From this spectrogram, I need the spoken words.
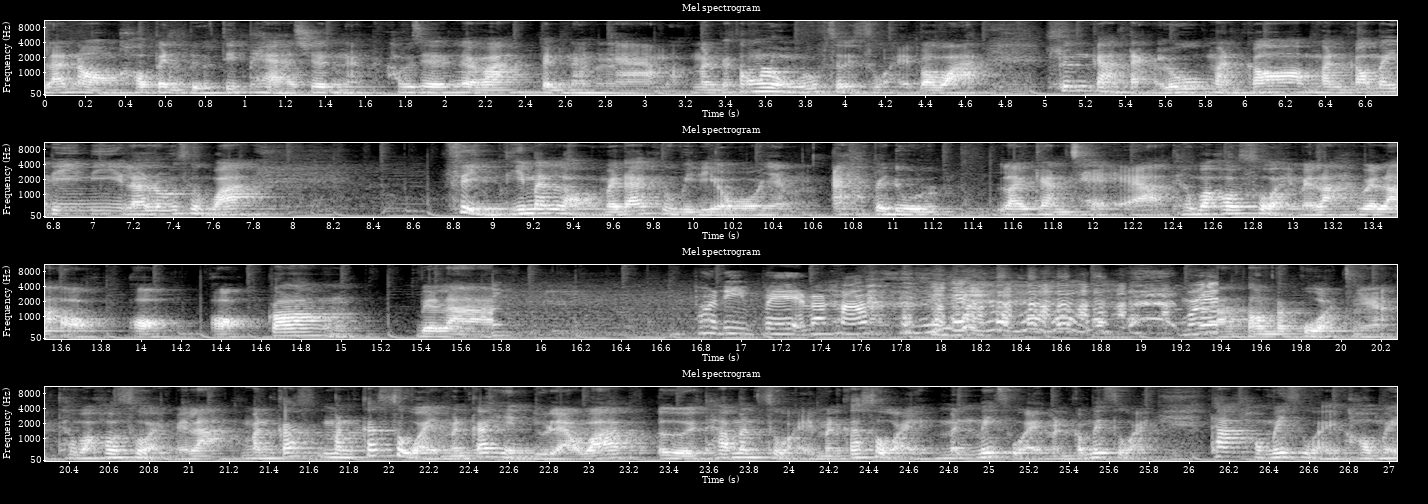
แล้วน้องเขาเป็น beauty passion อะเขาจะเรียกว่าเป็นนางงามอะมันก็ต้องลงรูปสวยๆประวะซึ่งการแต่งรูปมันก็มันก็ไม่ได้นี่แล้วรู้สึกว่า สิ่งที่มันหลอกไม่ได้คือวิดีโออย่างอะไปดูรายการแฉเธอว่าเขาสวยไหมล่ะ เวลาออกออกออกกล้องเวลา พอดีเป๊ะนะคะ ไม่ตอนประกวดเนี้ยเธอว่าเขาสวยไหมล่ะ มันก็มันก็สวยมันก็เห็นอยู่แล้วว่าเออถ้ามันสวยมันก็สวย มันไม่สวยมันก็ไม่สวย ถ้าเขาไม่สวยเขาไม่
